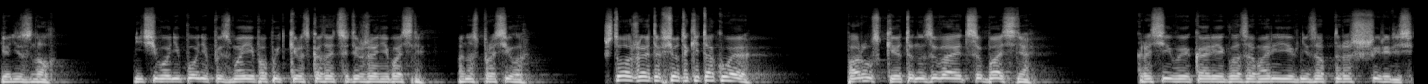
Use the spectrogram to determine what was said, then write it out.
я не знал. Ничего не поняв из моей попытки рассказать содержание басни, она спросила. «Что же это все-таки такое?» По-русски это называется басня». Красивые карие глаза Марии внезапно расширились.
